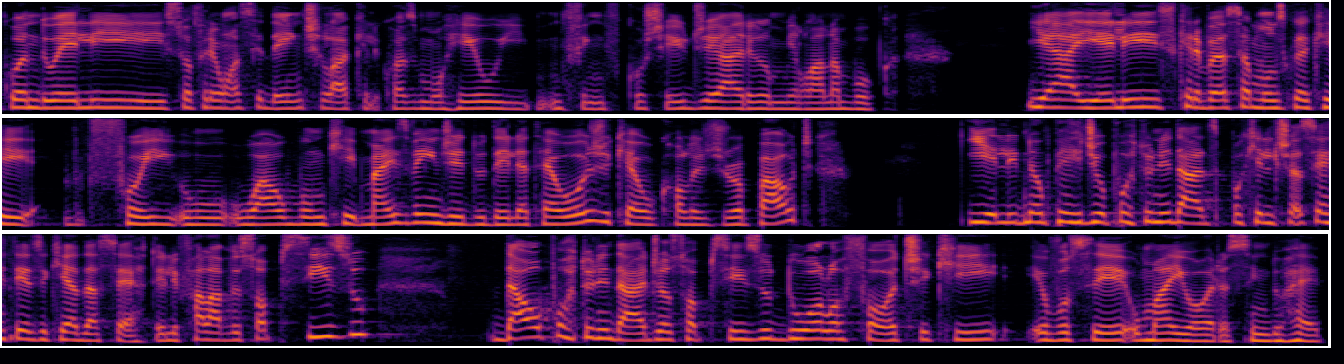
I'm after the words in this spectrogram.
Quando ele sofreu um acidente lá, que ele quase morreu e, enfim, ficou cheio de arame lá na boca. E aí ele escreveu essa música que foi o, o álbum que mais vendido dele até hoje, que é o College Dropout. E ele não perdia oportunidades, porque ele tinha certeza que ia dar certo. Ele falava, eu só preciso da oportunidade, eu só preciso do holofote que eu vou ser o maior, assim, do rap.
